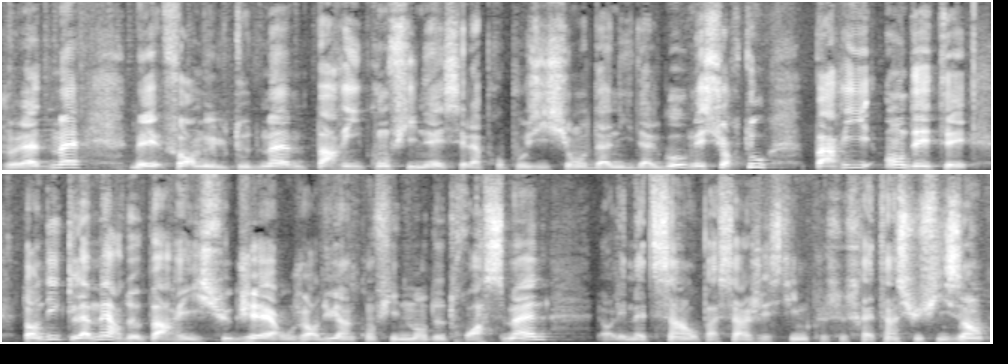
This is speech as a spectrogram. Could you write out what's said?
je l'admets, mais formule tout de même Paris confiné, c'est la proposition d'Anne Hidalgo, mais surtout Paris endetté. Tandis que la maire de Paris suggère aujourd'hui un confinement de trois semaines. Alors les médecins, au passage, estiment que ce serait insuffisant.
